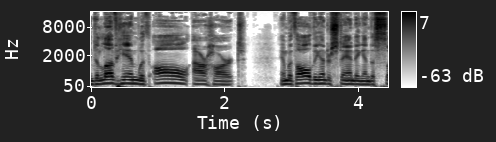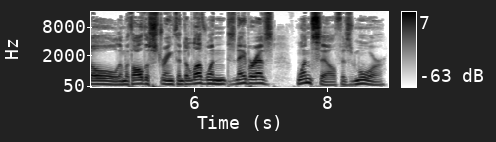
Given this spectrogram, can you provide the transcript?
and to love Him with all our heart, and with all the understanding and the soul, and with all the strength, and to love one's neighbor as oneself is more.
